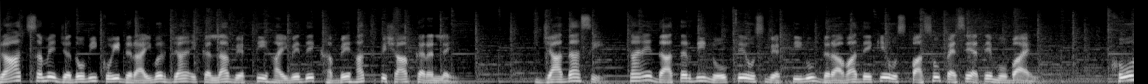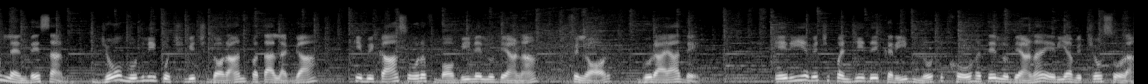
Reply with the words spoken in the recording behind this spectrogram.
ਰਾਤ ਸਮੇਂ ਜਦੋਂ ਵੀ ਕੋਈ ਡਰਾਈਵਰ ਜਾਂ ਇਕੱਲਾ ਵਿਅਕਤੀ ਹਾਈਵੇ ਦੇ ਖੱਬੇ ਹੱਥ ਪਿਸ਼ਾਬ ਕਰਨ ਲਈ ਜ਼ਿਆਦਾ ਸੀ, ਤਾਂ ਇਹ ਦਾਤਰ ਦੀ ਨੋਕ ਤੇ ਉਸ ਵਿਅਕਤੀ ਨੂੰ ਡਰਾਵਾ ਦੇ ਕੇ ਉਸ ਪਾਸੋਂ ਪੈਸੇ ਅਤੇ ਮੋਬਾਈਲ ਖੋਹ ਲੈਂਦੇ ਸਨ। ਜੋ ਮੁੱਢਲੀ ਪੁੱਛਗਿੱਛ ਦੌਰਾਨ ਪਤਾ ਲੱਗਾ ਕਿ ਵਿਕਾਸ ਉਰਫ ਬੌਬੀ ਨੇ ਲੁਧਿਆਣਾ ਫਿਲੌਰ, ਗੁਰਾਇਆ ਦੇ ਏਰੀਏ ਵਿੱਚ ਪੰਜੀ ਦੇ ਕਰੀਬ ਲੁੱਟ ਖੋਹ ਅਤੇ ਲੁਧਿਆਣਾ ਏਰੀਆ ਵਿੱਚੋਂ 16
